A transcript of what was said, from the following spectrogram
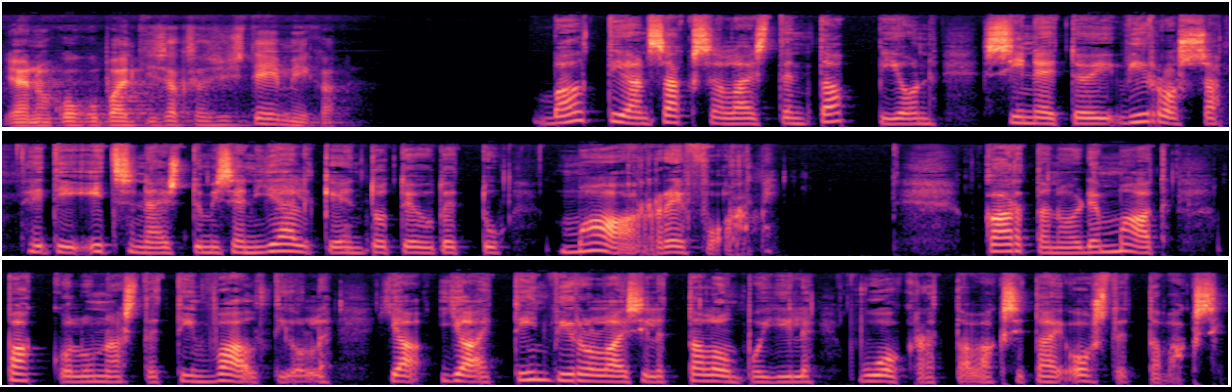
ja noh, kogu Balti-Saksa süsteemiga. Baltian saksalaisten tappion sinetöi Virossa heti itsenäistymisen jälkeen toteutettu maareformi. Kartanoiden maat pakkolunastettiin valtiolle ja jaettiin virolaisille talonpojille vuokrattavaksi tai ostettavaksi.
